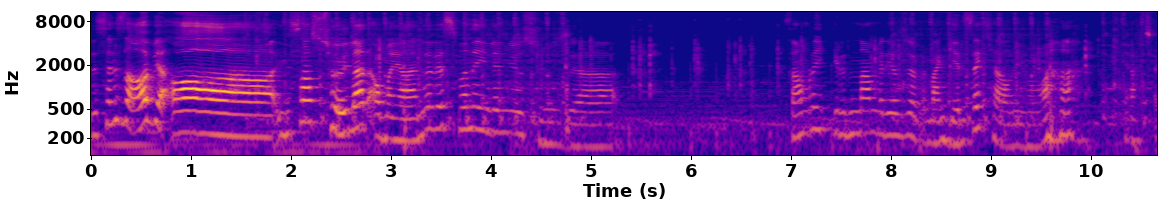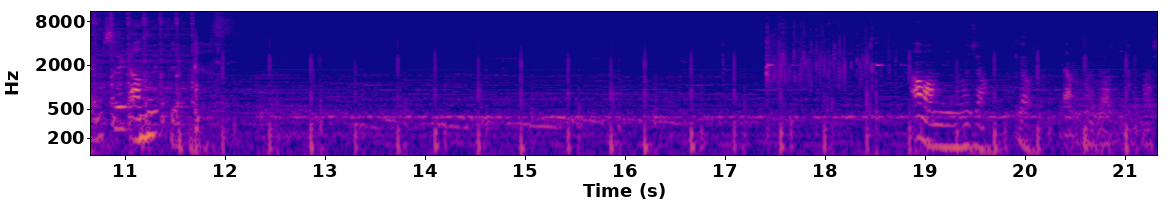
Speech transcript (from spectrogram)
Desenize abi, aa, insan söyler ama yani resmen eğleniyorsunuz ya. Sen buraya ilk girdiğinden beri yazıyorum. Ben gerizekalıyım ama. Yapacak bir şey yok anlık ya. Aman diyeyim hocam. Yok yapma öyle hareketler.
